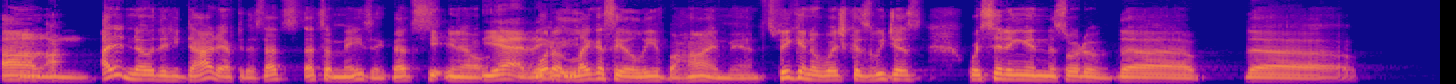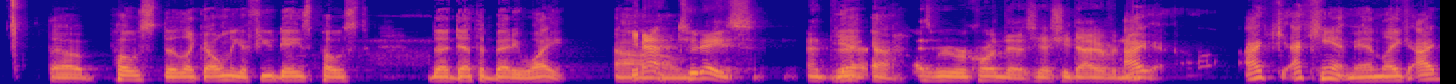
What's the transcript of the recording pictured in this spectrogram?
Um, Um, I, I didn't know that he died after this. That's that's amazing. That's you know yeah they- what a legacy to leave behind, man. Speaking of which, because we just we're sitting in the sort of the the the post, the, like only a few days post the death of Betty White. yeah Um, two days the- Yeah, as we record this yeah she died overnight I, I, I can't, man. Like I,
